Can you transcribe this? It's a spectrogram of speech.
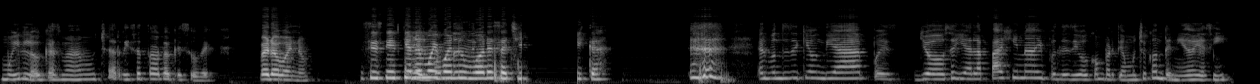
muy locas, me da mucha risa todo lo que sube. Pero bueno, Sí, sí, tiene muy buen humor esa chica. el punto es de que un día, pues, yo seguía la página y pues les digo, compartía mucho contenido y así.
